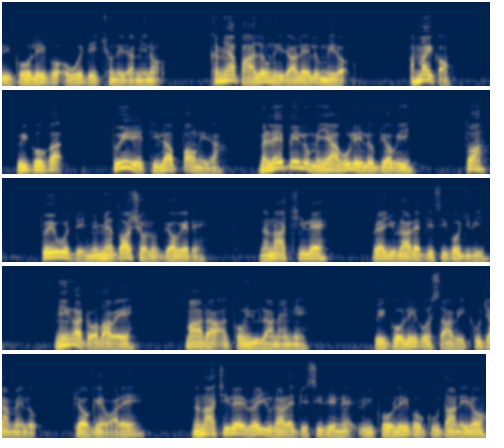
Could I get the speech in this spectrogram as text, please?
ရီကိုလေးကိုအဝတ်တွေချွတ်နေတာမြင်တော့ခမရဘာလုပ်နေတာလဲလို့မေးတော့အမိုက်ကောင်ရီကိုကသွေးတွေဒီလောက်ပေါက်နေတာမလဲပေးလို့မရဘူးလေလို့ပြောပြီးသွားသွေးဝတ်တွေမြင်မြန်သွားလျှော်လို့ပြောခဲ့တယ်နာနာချီလဲရဲယူလာတဲ့ပစ္စည်းကိုကြည့်ပြီးမင်းကတော်သားပဲ မှားတာအကုန်ယူလာနိုင်တယ်ရီကိုလေးကိုစာပြီးကုကြမယ်လို့ပြောခဲ့ပါတယ်နနာကြီးလည်းရက်ယူလာတဲ့ပစ္စည်းတွေနဲ့ရီကိုလေးကိုကုသနေတော့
